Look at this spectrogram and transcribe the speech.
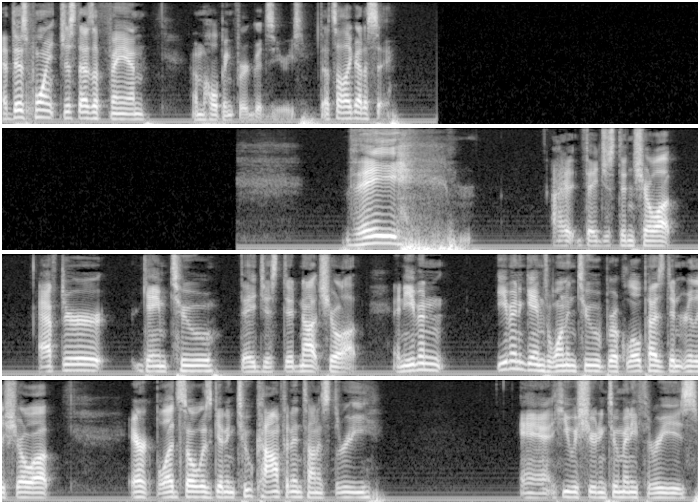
at this point, just as a fan, I'm hoping for a good series. That's all I gotta say. They, I they just didn't show up after Game Two. They just did not show up, and even even games one and two, Brook Lopez didn't really show up. Eric Bledsoe was getting too confident on his three, and he was shooting too many threes.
